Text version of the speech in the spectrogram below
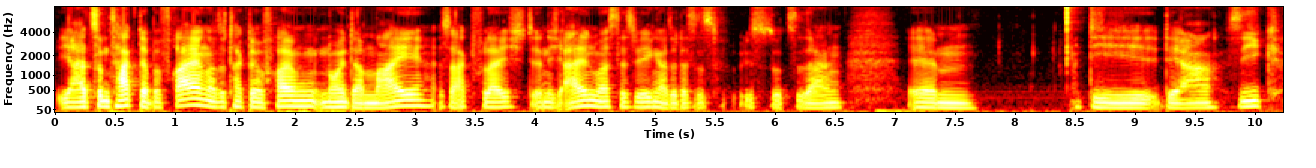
ja, zum Tag der Befreiung, also Tag der Befreiung, 9. Mai, sagt vielleicht nicht allen was deswegen, also das ist, ist sozusagen ähm, die, der Sieg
